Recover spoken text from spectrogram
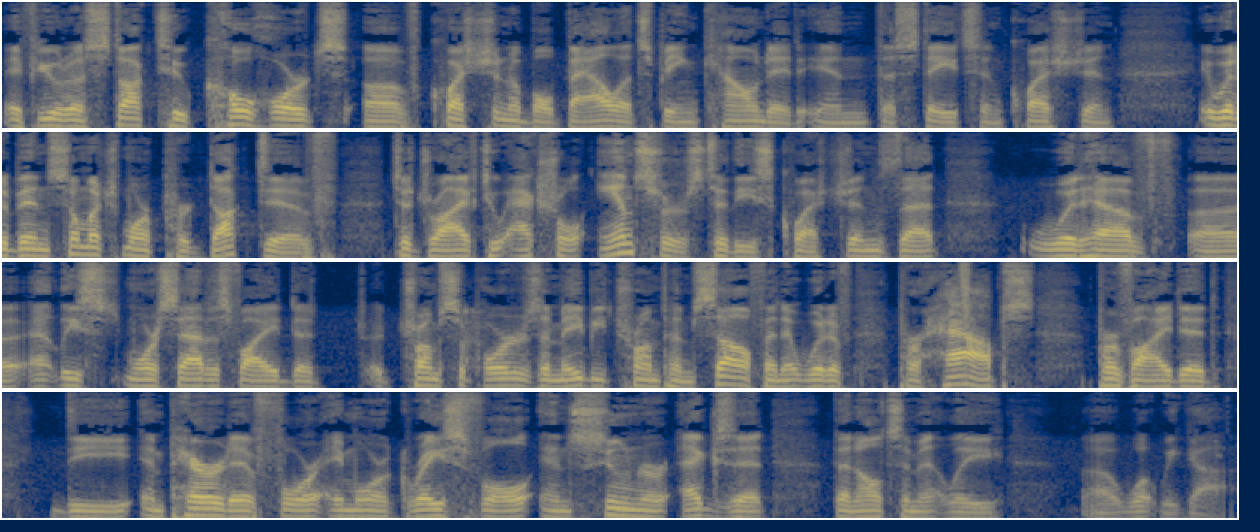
if you would have stuck to cohorts of questionable ballots being counted in the states in question, it would have been so much more productive to drive to actual answers to these questions that would have uh, at least more satisfied uh, Trump supporters and maybe Trump himself, and it would have perhaps provided the imperative for a more graceful and sooner exit than ultimately uh, what we got.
